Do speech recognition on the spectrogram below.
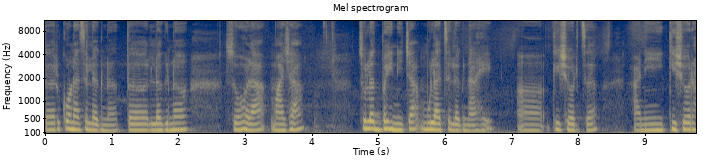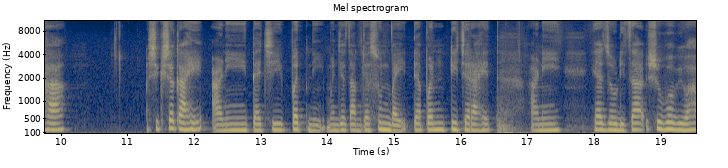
तर कोणाचं लग्न? तर लग्न सोहळा माझ्या चुलत बहिणीच्या मुलाचं लग्न आहे किशोरचं. आणि किशोर हा शिक्षक आहे आणि त्याची पत्नी म्हणजेच आमच्या सुनबाई त्या पण टीचर आहेत. आणि या जोडीचा शुभविवाह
